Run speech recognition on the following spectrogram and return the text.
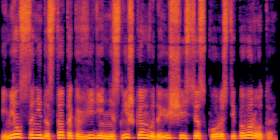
имелся недостаток в виде не слишком выдающейся скорости поворота.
